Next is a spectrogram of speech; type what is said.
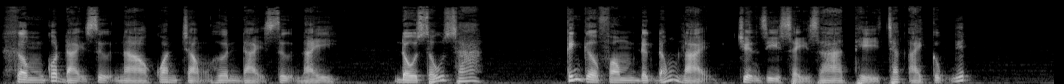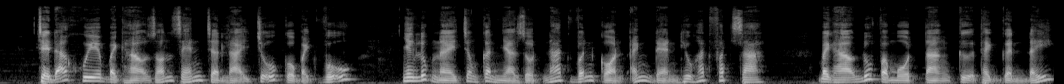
Không có đại sự nào quan trọng hơn đại sự này. Đồ xấu xa. Cánh cửa phòng được đóng lại, chuyện gì xảy ra thì chắc ai cũng biết. Trời đã khuya Bạch Hạo rón rén trở lại chỗ của Bạch Vũ. Nhưng lúc này trong căn nhà rột nát vẫn còn ánh đèn hiu hắt phát ra. Bạch Hạo núp vào một tàng cự thạch gần đấy.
